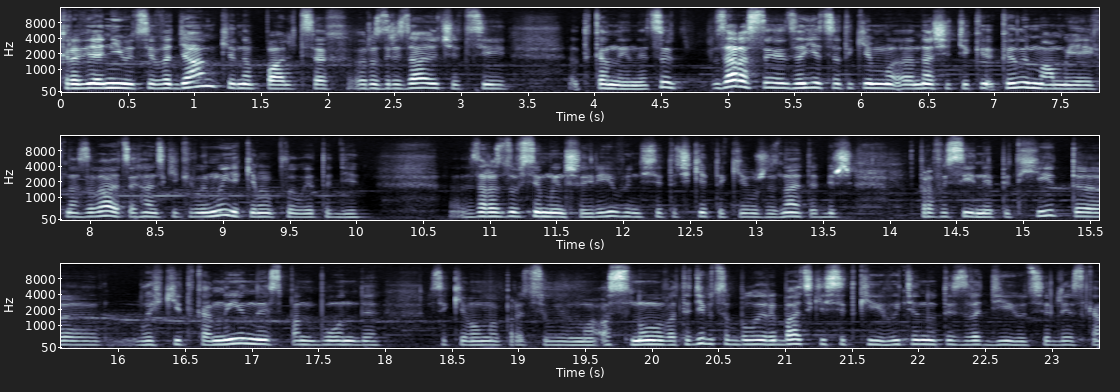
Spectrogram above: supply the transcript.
кров'яні ці водянки на пальцях, розрізаючи ці тканини. Це зараз здається таким е, наші ті килимами, я їх називаю, циганські килими, які ми плели тоді. Зараз зовсім інший рівень. Сіточки такі вже, знаєте, більш професійний підхід, е, легкі тканини з панбонди, з якими ми працюємо, основа. Тоді б це були рибацькі сітки, витягнути з воді, ці ліска.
